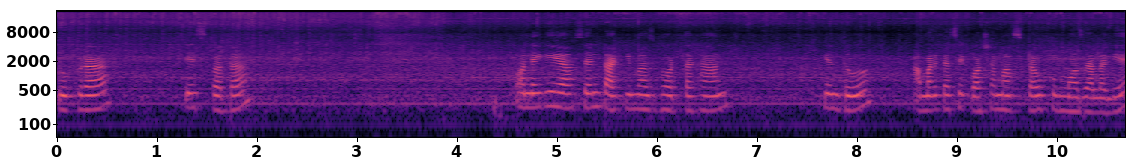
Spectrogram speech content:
টুকরা তেজপাতা। অনেকেই আছেন টাকি মাছ ভর্তা খান, কিন্তু আমার কাছে কষা মাছটাও খুব মজা লাগে।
